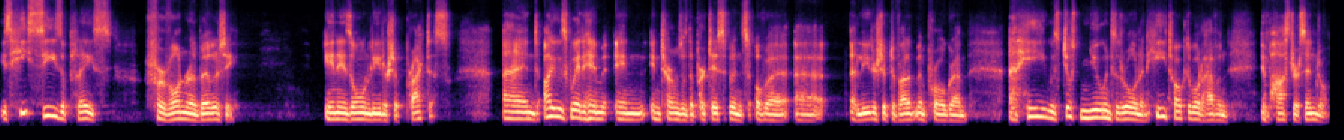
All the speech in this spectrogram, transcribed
is he sees a place for vulnerability in his own leadership practice. And I was with him in, in terms of the participants of a, a, a leadership development program, and he was just new into the role, and he talked about having imposter syndrome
